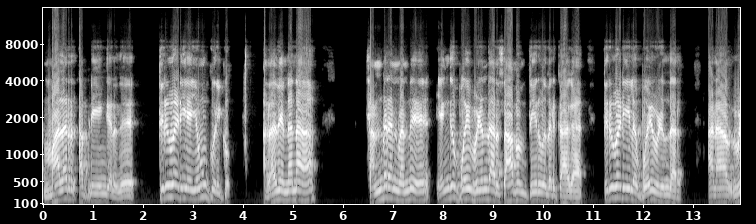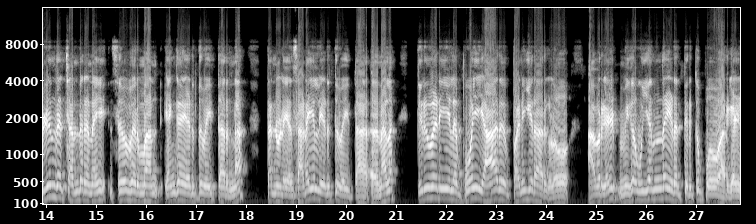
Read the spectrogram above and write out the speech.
மலர் அப்படிங்கிறது திருவடியையும் குறிக்கும். அதாவது என்னன்னா சந்திரன் வந்து எங்க போய் விழுந்தார் சாபம் தீருவதற்காக? திருவடியில போய் விழுந்தார். ஆனா விழுந்த சந்திரனை சிவபெருமான் எங்க எடுத்து வைத்தார்னா தன்னுடைய சடையில் எடுத்து வைத்தார். அதனால திருவடியில போய் யாரு பணிகிறார்களோ அவர்கள் மிக உயர்ந்த இடத்திற்கு போவார்கள்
